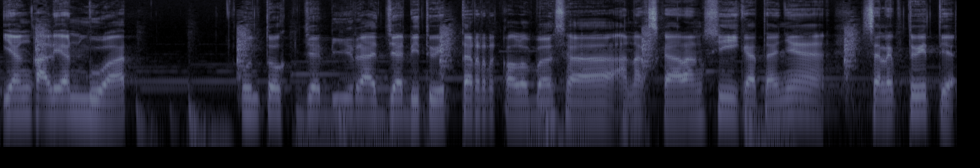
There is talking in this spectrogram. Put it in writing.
yang kalian buat untuk jadi raja di Twitter kalau bahasa anak sekarang sih katanya seleb tweet ya.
